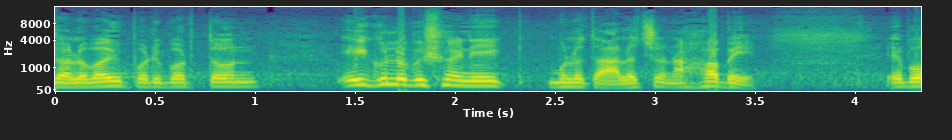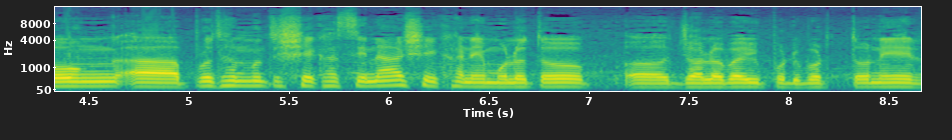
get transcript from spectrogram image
জলবায়ু পরিবর্তন, এইগুলো বিষয় নিয়ে মূলত আলোচনা হবে। এবং প্রধানমন্ত্রী শেখ হাসিনা সেখানে মূলত জলবায়ু পরিবর্তনের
